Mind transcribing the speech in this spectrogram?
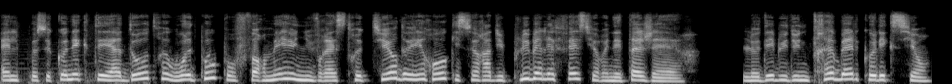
Elle peut se connecter à d'autres Wordpo pour former une vraie structure de héros qui sera du plus bel effet sur une étagère. Le début d'une très belle collection.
